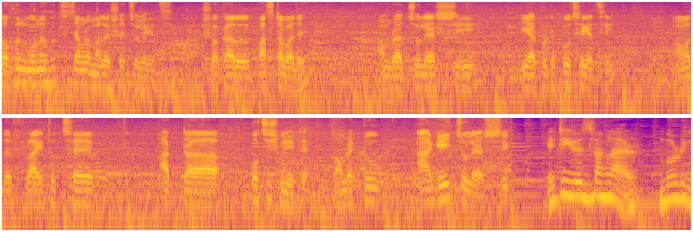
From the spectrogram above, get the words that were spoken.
তখন মনে হচ্ছে যে আমরা মালয়েশিয়ায় চলে গেছি। সকাল পাঁচটা বাজে আমরা চলে আসছি এয়ারপোর্টে পৌঁছে গেছি। আমাদের ফ্লাইট হচ্ছে আটটা পঁচিশ মিনিটে। তো আমরা একটু আগেই চলে আসছি। এটি ইউএস বাংলার বোর্ডিং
